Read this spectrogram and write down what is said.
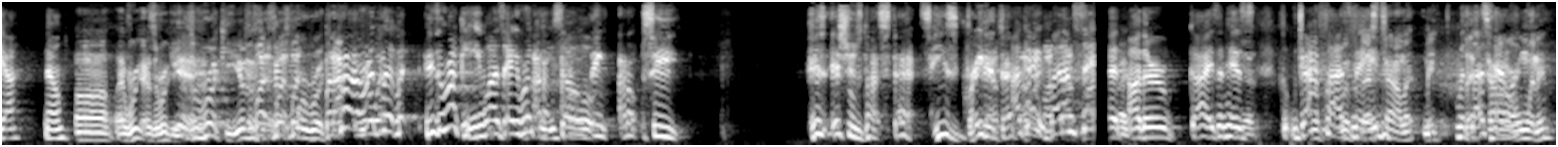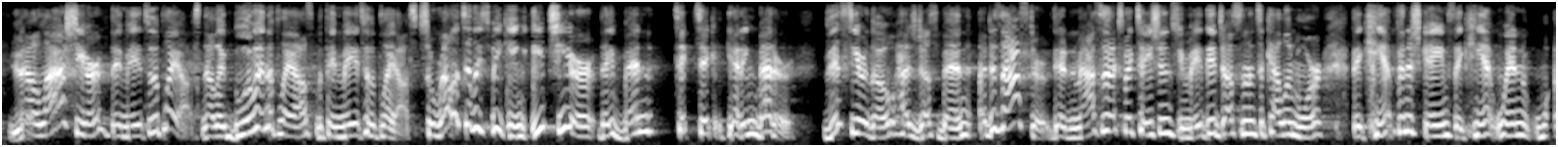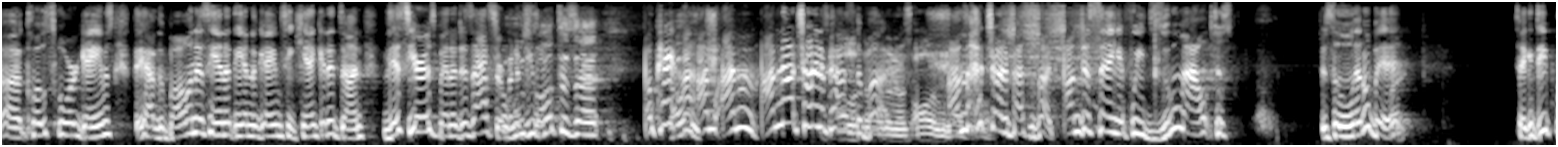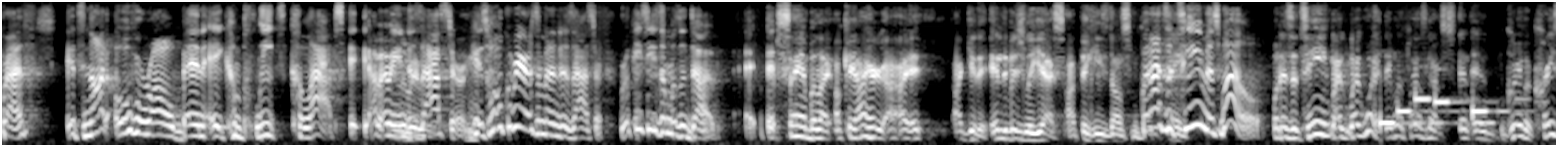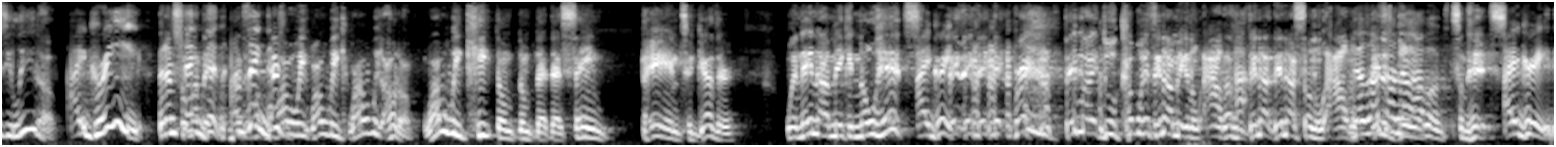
Yeah. No. Uh, as a rookie, yeah. As a rookie. It was a But- but- but- rookie. but I- you know but, but he's a rookie. He was a I don't, rookie. I So don't think I don't see his issue is not stats. He's great at that. Okay, but I'm saying that other guys in his draft with, class with made less talent, make with less, talent, on winning. Yeah. Now, last year they made it to the playoffs. Now they blew in the playoffs, but they made it to the playoffs. So relatively speaking, each year they've been tick tick getting better. This year, though, has just been a disaster. They had massive expectations. You made the adjustment to Kellen Moore. They can't finish games. They can't win uh, close score games. They have the ball in his hand at the end of games. He can't get it done. This year has been a disaster. Well, but whose fault is that? Okay, I, I'm, I'm, I'm not trying to pass the buck. no, no, it's all of them. I'm not trying to pass the buck. I'm just saying if we zoom out just, just a little bit, take a deep breath. It's not overall been a complete collapse. It- I mean, disaster. His whole career hasn't been a disaster. Rookie season was a dub. I'm saying, but like, okay, I hear, I, I, get it. Individually, yes, I think he's done some. But as a things. team as well, but as a team, like, like what? They went playoffs and, and, and gave a crazy lead up. I agree. But I'm So saying that I'm saying why there's would we, why would we, why would we, hold on, why would we keep them, them that, that same band together when they not making no hits? I agree. They, they, they, they, right? they might do a couple hits. They're not making no albums. They're not. They're not selling no albums. They're not They just selling no doing albums. Some hits. I agree.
